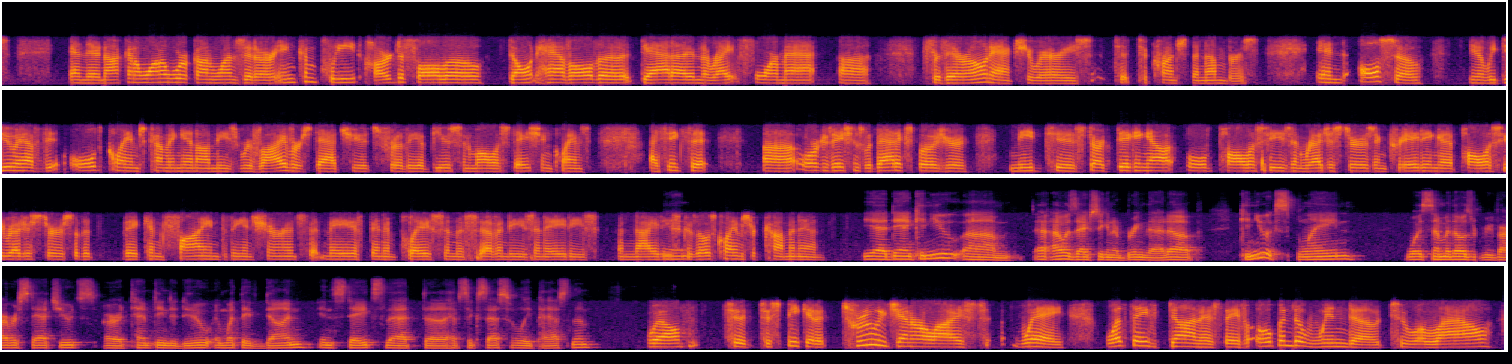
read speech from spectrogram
and they're not going to want to work on ones that are incomplete, hard to follow, don't have all the data in the right format uh, for their own actuaries to, to crunch the numbers. And also, you know, we do have the old claims coming in on these reviver statutes for the abuse and molestation claims. I think that uh, organizations with that exposure need to start digging out old policies and registers and creating a policy register so that they can find the insurance that may have been in place in the 70s and 80s and 90s because those claims are coming in. Yeah, Dan, can you? Um, I was actually going to bring that up. Can you explain what some of those reviver statutes are attempting to do and what they've done in states that uh, have successfully passed them? Well, to, to speak in a truly generalized way, what they've done is they've opened a window to allow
